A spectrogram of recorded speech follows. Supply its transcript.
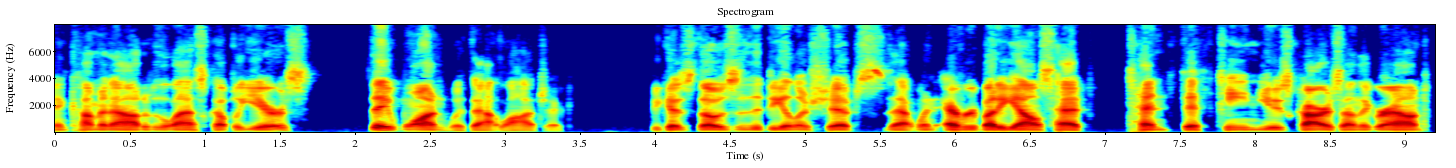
and coming out of the last couple years, they won with that logic because those are the dealerships that when everybody else had 10, 15 used cars on the ground,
